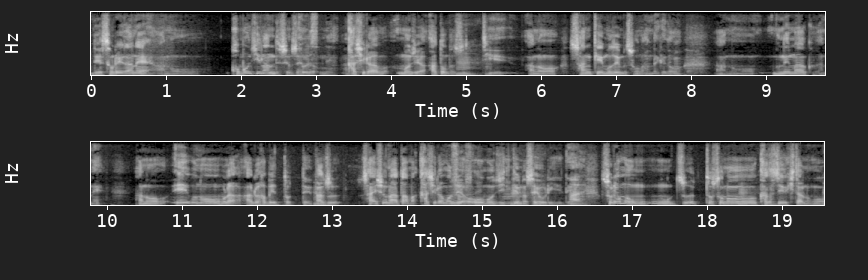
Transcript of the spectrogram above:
でそれがねあの小文字なんですよ全部、ね。はい。頭文字はアトムズっていう、あの産経も全部そうなんだけど、あの胸マークがねあの英語のほらアルファベットってまず最初の頭頭文字は大文字っていうのはセオリーで、はい。それはもうもうずっとその形で来たのを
